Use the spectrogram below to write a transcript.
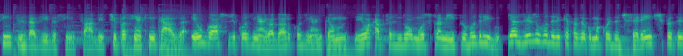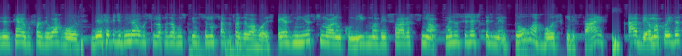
simples da vida, assim, sabe? Tipo assim, aqui em casa, eu gosto de cozinhar, eu adoro cozinhar, então eu acabo fazendo o almoço para mim e pro Rodrigo. E às vezes o Rodrigo quer fazer alguma coisa diferente, tipo, às vezes assim, ah, eu vou fazer o arroz. Daí eu sempre digo, não, você não vai fazer o arroz porque você não sabe fazer o arroz. Aí as meninas que moram comigo uma vez falaram assim, ó, mas você já experimentou o arroz que ele faz, sabe? É uma coisa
